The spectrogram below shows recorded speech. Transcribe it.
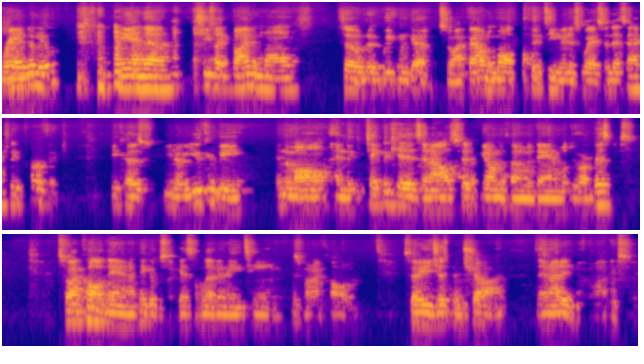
random. and uh, she's like, find them all so that we can go. So I found them all 15 minutes away. I said, that's actually perfect because, you know, you can be in the mall and take the kids and I'll sit get on the phone with Dan and we'll do our business. So I called Dan. I think it was, I guess, 11, 18 is when I called him. So he'd just been shot and I didn't know, obviously.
